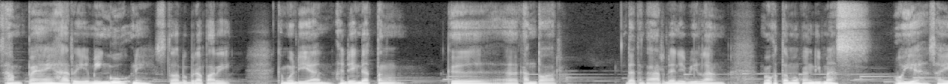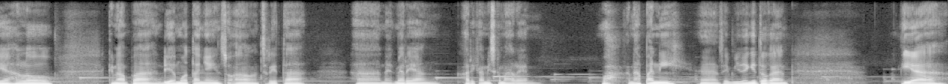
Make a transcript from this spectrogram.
sampai hari Minggu nih setelah beberapa hari kemudian ada yang datang ke uh, kantor datang ke Arden dia bilang mau ketemu Kang Dimas oh iya saya halo kenapa dia mau tanyain soal cerita uh, nightmare yang hari Kamis kemarin. Wah, kenapa nih? Nah, saya bilang gitu kan. Iya,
